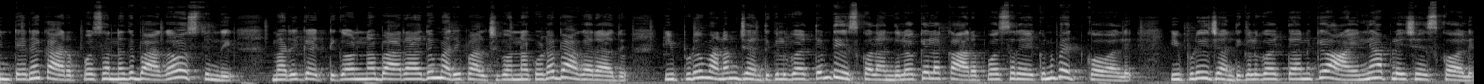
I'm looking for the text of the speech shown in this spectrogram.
ఉంటేనే కారపూస అన్నది బాగా వస్తుంది. మరి గట్టిగా ఉన్న బాగా రాదు మరి పలుచుగా ఉన్నా కూడా బాగా రాదు. ఇప్పుడు మనం జంతికలు గొట్టం తీసుకోవాలి. అందులోకి ఇలా కారపూస రేకును పెట్టుకోవాలి. ఇప్పుడు ఈ జంతికలు గొట్టానికి ఆయిల్ని అప్లై చేసుకోవాలి.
